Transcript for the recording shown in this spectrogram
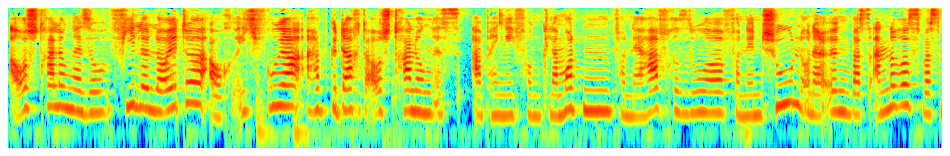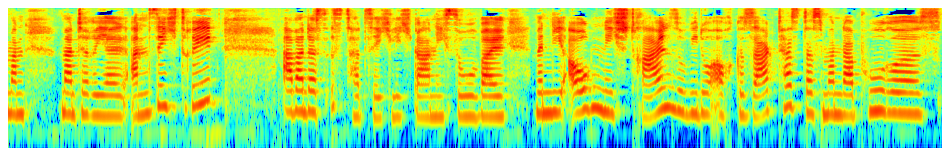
Ausstrahlung, also viele Leute, auch ich früher, habe gedacht, Ausstrahlung ist abhängig von Klamotten, von der Haarfrisur, von den Schuhen oder irgendwas anderes, was man materiell an sich trägt. Aber das ist tatsächlich gar nicht so, weil wenn die Augen nicht strahlen, so wie du auch gesagt hast, dass man da pures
